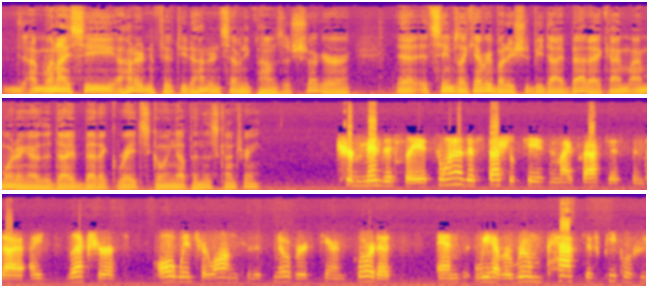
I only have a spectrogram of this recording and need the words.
when I see 150 to 170 pounds of sugar, uh, it seems like everybody should be diabetic. I'm, I'm wondering, are the diabetic rates going up in this country? Tremendously. It's one of the specialties in my practice, and I, I lecture all winter long to the snowbirds here in Florida. And we have a room packed of people who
